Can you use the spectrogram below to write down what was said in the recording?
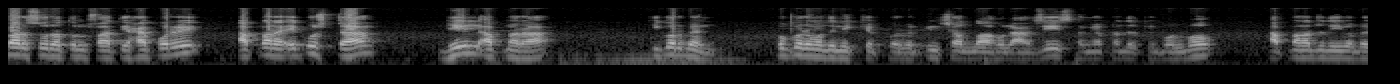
বার সুরাতুল ফাতিহা পরে আপনারা একুশটা ঢিল আপনারা কি করবেন? পুকুরের মধ্যে নিক্ষেপ করবেন। ইনশাআল্লাহুল আজিজ, আমি আপনাদেরকে বলব, আপনারা যদি এইভাবে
